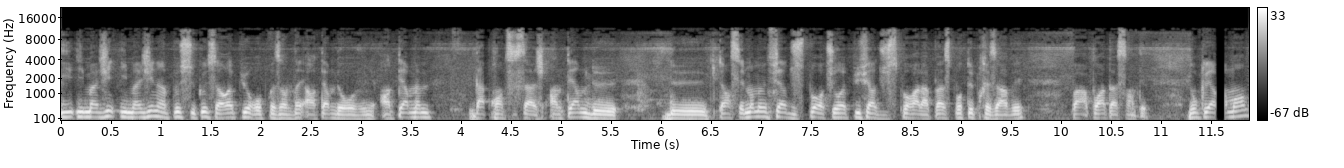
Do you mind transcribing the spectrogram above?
imagine, un peu ce que ça aurait pu représenter en termes de revenus, en termes même d'apprentissage, en termes de, de potentiellement même faire du sport. Tu aurais pu faire du sport à la place pour te préserver par rapport à ta santé. Donc clairement,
